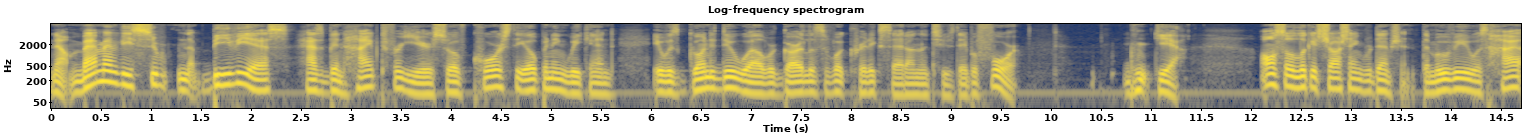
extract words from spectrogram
Now, Batman v Super BVS has been hyped for years, so of course the opening weekend it was going to do well regardless of what critics said on the Tuesday before. yeah. Also, look at Shawshank Redemption. The movie was high.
